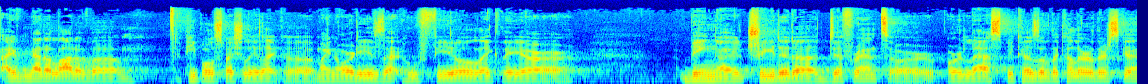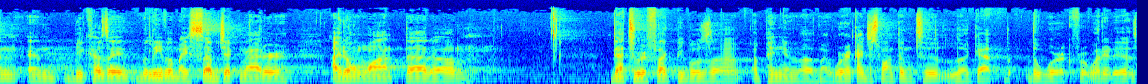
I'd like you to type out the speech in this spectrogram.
I've met a lot of um, people, especially like uh, minorities, that who feel like they are being uh, treated uh, different or, or less because of the color of their skin. And because I believe in my subject matter, I don't want that, um, that to reflect people's uh, opinion of my work. I just want them to look at the work for what it is.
